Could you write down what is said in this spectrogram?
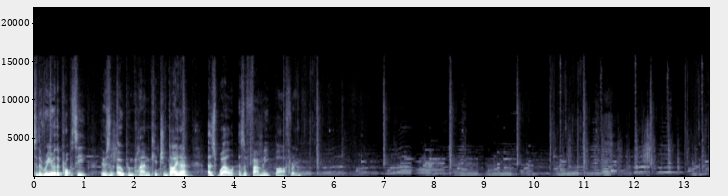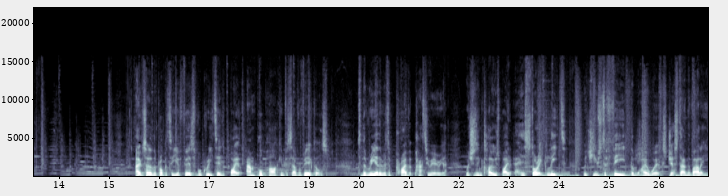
To the rear of the property, there is an open plan kitchen diner as well as a family bathroom. Outside of the property, you're first of all greeted by ample parking for several vehicles. To the rear, there is a private patio area, which is enclosed by a historic leat, which used to feed the wireworks just down the valley.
